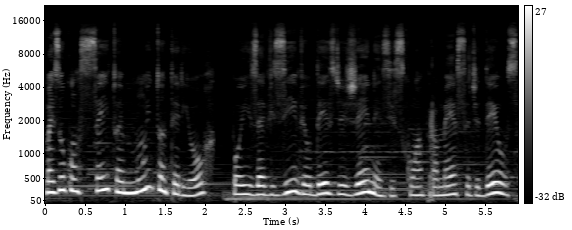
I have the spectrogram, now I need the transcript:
Mas o conceito é muito anterior, pois é visível desde Gênesis com a promessa de Deus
